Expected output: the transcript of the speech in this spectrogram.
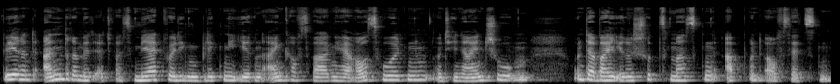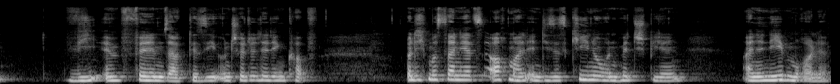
während andere mit etwas merkwürdigen Blicken ihren Einkaufswagen herausholten und hineinschoben und dabei ihre Schutzmasken ab und aufsetzten. Wie im Film, sagte sie und schüttelte den Kopf. Und ich muss dann jetzt auch mal in dieses Kino und mitspielen. Eine Nebenrolle.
